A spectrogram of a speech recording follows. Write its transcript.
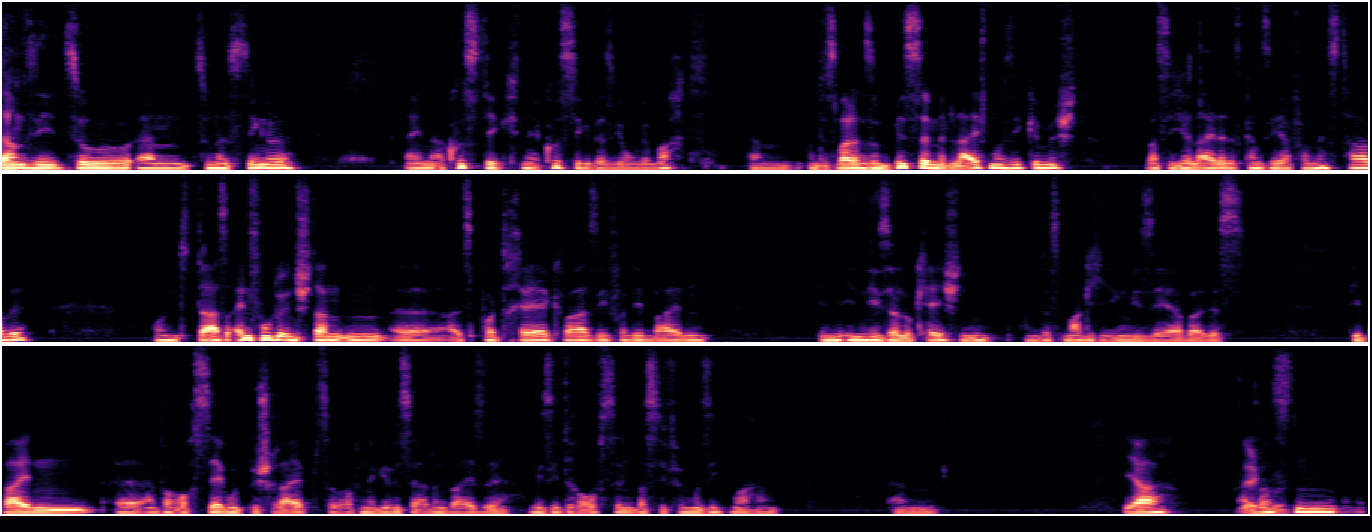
da haben sie zu, ähm, zu einer Single eine Akustik, eine Akustikversion gemacht. Ähm, und das war dann so ein bisschen mit Live-Musik gemischt, was ich ja leider das ganze Jahr vermisst habe. Und da ist ein Foto entstanden äh, als Porträt quasi von den beiden in, in dieser Location. Und das mag ich irgendwie sehr, weil das die beiden äh, einfach auch sehr gut beschreibt, so auf eine gewisse Art und Weise, wie sie drauf sind, was sie für Musik machen. Ähm, ja, sehr ansonsten, cool.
